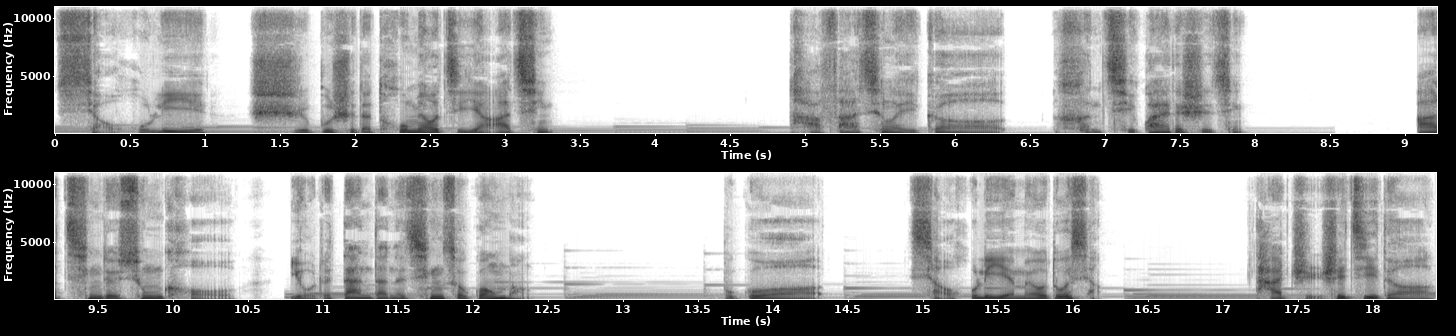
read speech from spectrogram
小狐狸时不时的偷瞄几眼阿青。他发现了一个很奇怪的事情：阿青的胸口有着淡淡的青色光芒。不过，小狐狸也没有多想，他只是记得。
